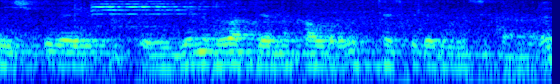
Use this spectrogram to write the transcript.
değişikliği ve e, yeni durak yerine kaldırılıp tespit edilmesi kararı.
